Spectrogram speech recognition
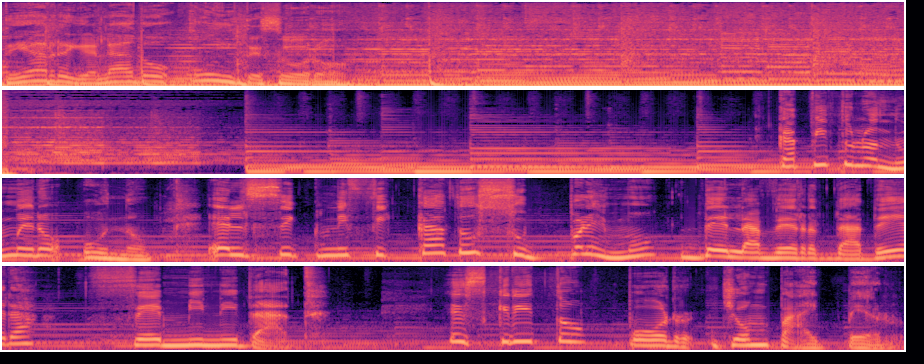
te ha regalado un tesoro. Capítulo número 1. El significado supremo de la verdadera feminidad. Escrito por John Piper.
